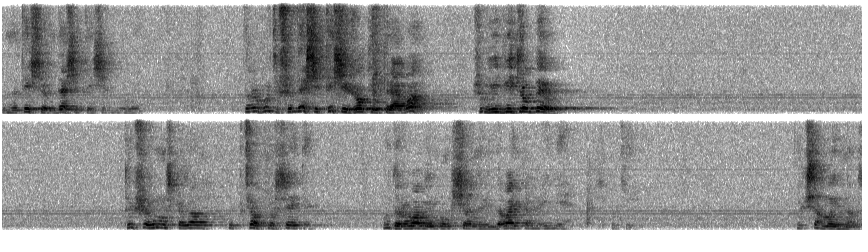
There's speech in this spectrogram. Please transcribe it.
Не тисячу, а 10 тисяч було. Зарахуйте, що 10 тисяч років треба, щоб він відробив. Той, що йому сказав, почав просити, подарував йому що не віддавай, каже, йди. Так само і в нас.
